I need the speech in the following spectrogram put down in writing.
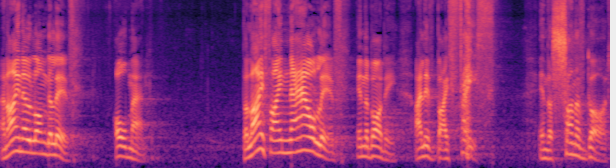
and I no longer live, old man. The life I now live in the body, I live by faith in the Son of God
